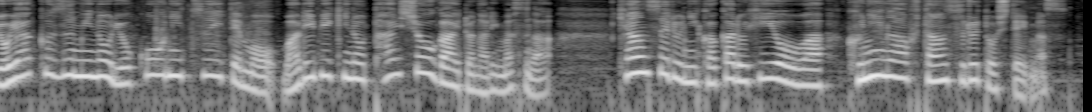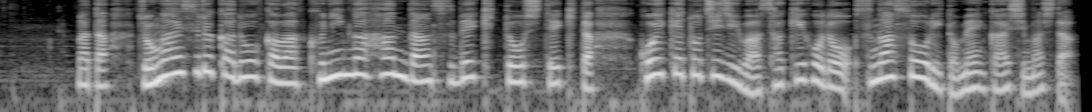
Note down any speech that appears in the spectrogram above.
予約済みの旅行についても割引の対象外となりますがキャンセルにかかる費用は国が負担するとしています。また除外するかどうかは国が判断すべきとしてきた小池都知事は先ほど菅総理と面会しました。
